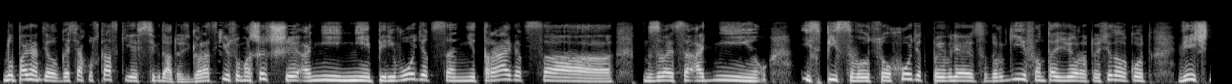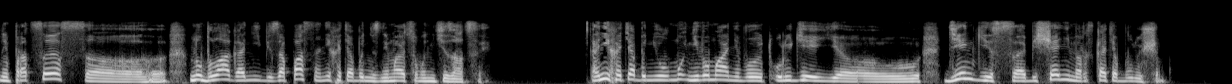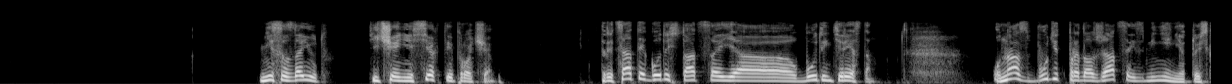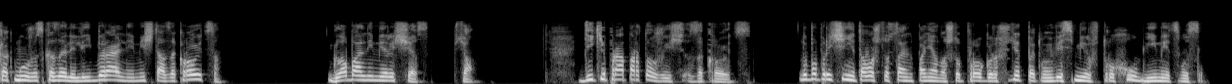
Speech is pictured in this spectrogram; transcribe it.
ну, понятное дело, в гостях у сказки есть всегда. То есть городские сумасшедшие, они не переводятся, не травятся. Называется, одни исписываются, уходят, появляются другие фантазеры. То есть это такой вот вечный процесс. Э, ну, благо они безопасны, они хотя бы не занимаются монетизацией. Они хотя бы не, не выманивают у людей э, деньги с обещаниями рассказать о будущем. Не создают течение секты и прочее. 30-е годы ситуация будет интересна. У нас будет продолжаться изменение. То есть, как мы уже сказали, либеральная мечта закроется, глобальный мир исчез. Все. Дикий прапор тоже закроется. Ну, по причине того, что станет понятно, что проигрыша нет, поэтому весь мир в труху не имеет смысла.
